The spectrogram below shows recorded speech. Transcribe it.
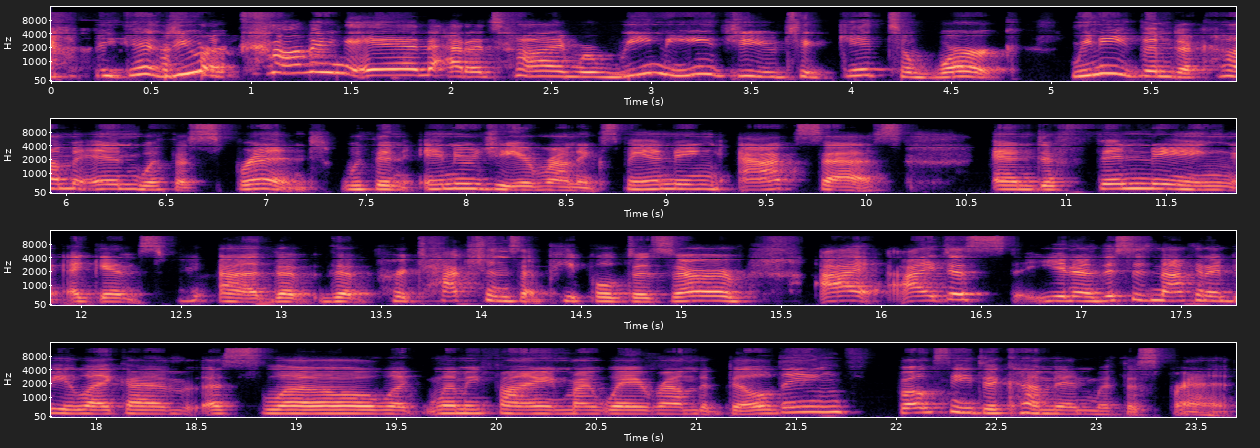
because you are coming in at a time where we need you to get to work. We need them to come in with a sprint, with an energy around expanding access and defending against uh, the the protections that people deserve. I I just you know this is not going to be like a, a slow like let me find my way around the building. Folks need to come in with a sprint.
